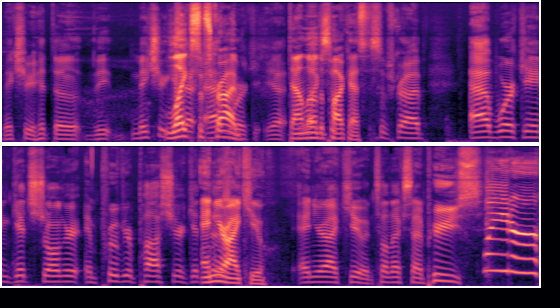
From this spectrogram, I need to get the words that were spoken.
Make sure you hit the the. Make sure you Like, get that ab subscribe. Yeah. Download like, the sub- podcast subscribe, ab work in, get stronger, improve your posture, get and the, your IQ. and your IQ. Until next time, peace. Later.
